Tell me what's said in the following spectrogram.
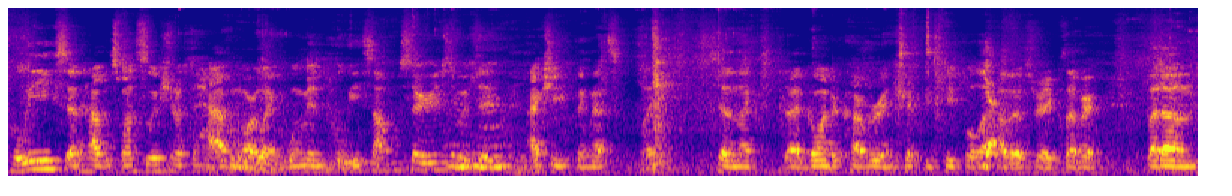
police and how this one solution was to have more like women police officers, mm-hmm. which I actually think that's like to like uh, go undercover and trick these people. Yeah, I thought that was very clever. But um,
